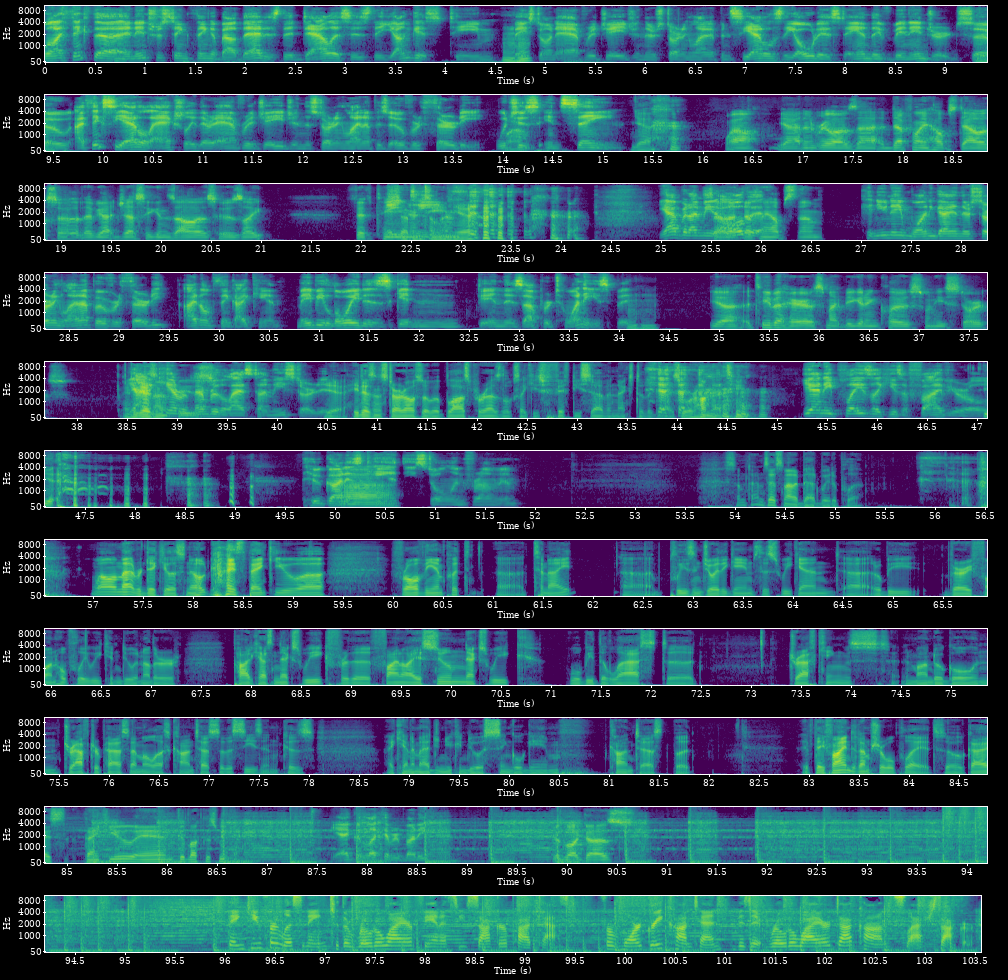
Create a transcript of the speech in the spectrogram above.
Well, I think the an interesting thing about that is that Dallas is the youngest team Mhm. based on average age in their starting lineup, and Seattle is the oldest, and they've been injured. So I think Seattle actually their average age in the starting lineup is over thirty, which Wow. is insane. Yeah. Wow. Yeah, I didn't realize that. It definitely helps Dallas so that they've got Jesse Gonzalez, who's like 15 or 18. something. Yeah. Yeah, but I mean, so that definitely the helps them. Can you name one guy in their starting lineup over thirty? I don't think I can. Maybe Loyd is getting in his upper twenties, but Mm-hmm. Yeah, Atiba Harris might be getting close when he starts. And he yeah, I doesn't- can't remember the last time he started. Yeah, he doesn't start also, but Blas Perez looks like he's 57 next to the guys who are on that team. Yeah, and he plays like he's a five year old. Yeah. Who got his Ah. candy stolen from him. Sometimes that's not a bad way to play. well, on that ridiculous note, guys, thank you uh, for all of the input uh, tonight. Uh, please enjoy the games this weekend. Uh, it'll be very fun. Hopefully, we can do another podcast next week for the final. I assume next week will be the last uh, DraftKings and Mondo Goal and Drafter Pass MLS contest of the season because I can't imagine you can do a single game contest, but if they find it, I'm sure we'll play it. So, guys, thank you and good luck this weekend. Yeah, good luck, everybody. Good luck, guys. Thank you for listening to the RotoWire Fantasy Soccer Podcast. For more great content, visit rotowire.com slash soccer.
